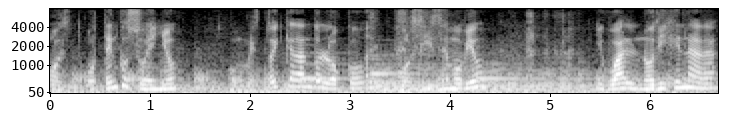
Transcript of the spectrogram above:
o, o tengo sueño, o me estoy quedando loco o sí se movió. Igual no dije nada.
